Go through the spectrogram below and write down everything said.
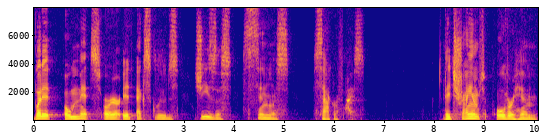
But it omits or it excludes Jesus' sinless sacrifice. They triumphed over him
